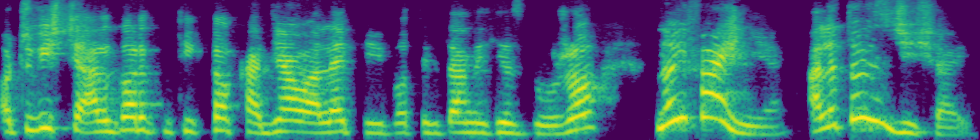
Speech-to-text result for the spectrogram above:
oczywiście algorytm TikToka działa lepiej, bo tych danych jest dużo, no i fajnie, ale to jest dzisiaj.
